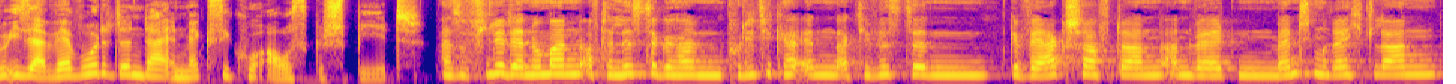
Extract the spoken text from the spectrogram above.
Luisa, wer wurde denn da in Mexiko ausgespäht? Also viele der Nummern auf der Liste gehören PolitikerInnen, Aktivistinnen, Gewerkschaftern, Anwälten, Menschenrechtlern.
